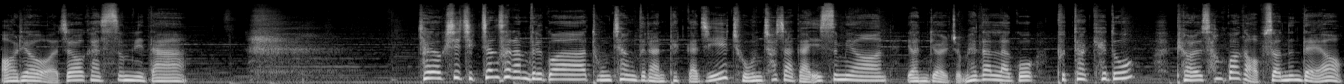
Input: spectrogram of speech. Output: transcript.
어려워져 갔습니다. 저 역시 직장 사람들과 동창들한테까지 좋은 처자가 있으면 연결 좀 해달라고 부탁해도 별 성과가 없었는데요.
